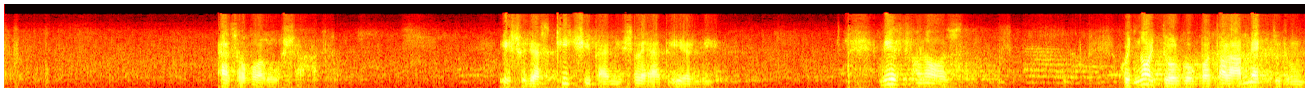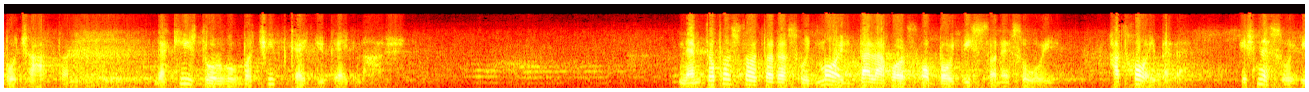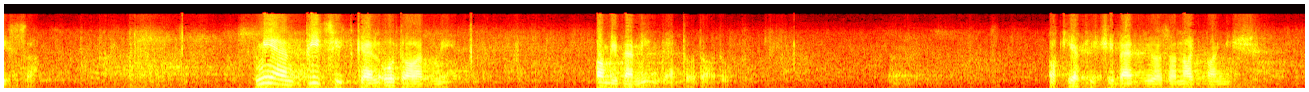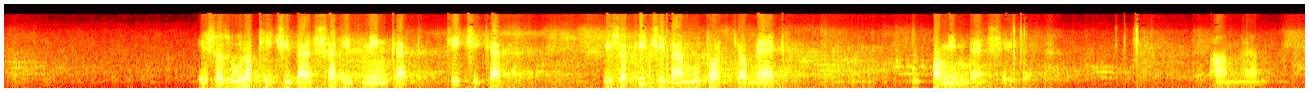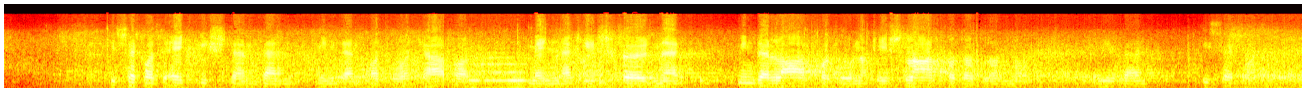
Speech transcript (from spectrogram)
Ez a valóság. És hogy ez kicsiben is lehet érni. Miért van az, hogy nagy dolgokba talán meg tudunk bocsátani, de kis dolgokba csipkedjük egymást. Nem tapasztaltad azt, hogy majd belehalsz abba, hogy vissza ne szólj? Hát haj bele, és ne szólj vissza. Milyen picit kell odaadni, amiben mindent odaadunk. Aki a kicsiben hű, az a nagyban is. És az Úr a kicsiben segít minket, kicsiket, és a kicsiben mutatja meg a mindenséget. Amen. Hiszek az egy Istenben, minden atyában, mennek és földnek, minden láthatónak és láthatatlannak. Ében hiszek az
